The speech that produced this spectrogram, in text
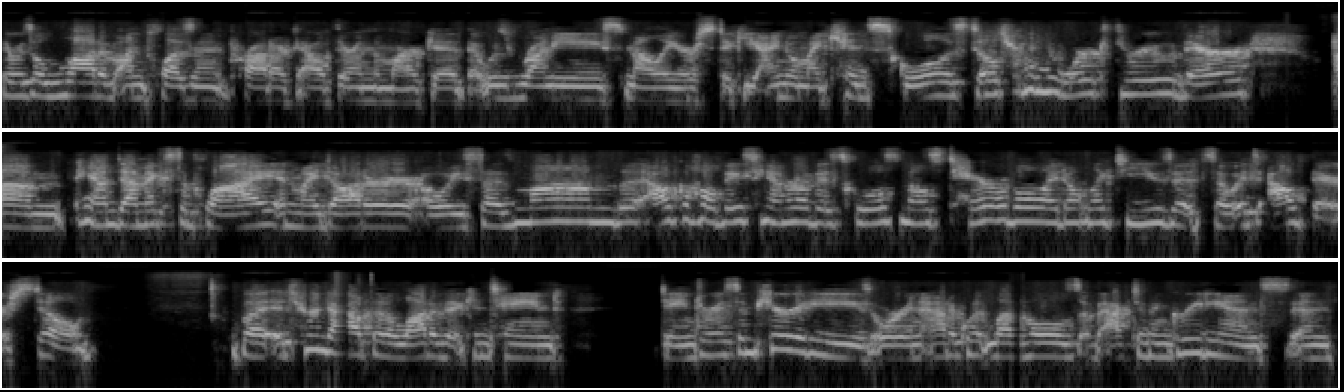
there was a lot of unpleasant product out there in the market that was runny, smelly, or sticky. I know my kids' school is still trying to work through their um, pandemic supply. And my daughter always says, Mom, the alcohol based hand rub at school smells terrible. I don't like to use it. So it's out there still. But it turned out that a lot of it contained dangerous impurities or inadequate levels of active ingredients. And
